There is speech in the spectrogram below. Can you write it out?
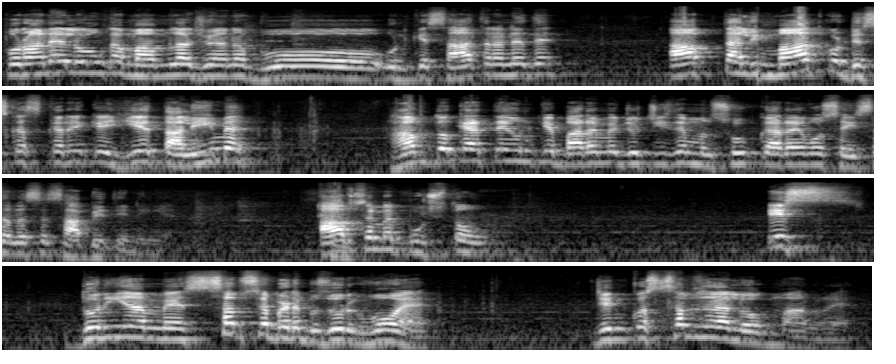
پرانے لوگوں کا معاملہ جو ہے نا، وہ ان کے ساتھ رہنے دیں۔ آپ تعلیمات کو ڈسکس کریں کہ یہ تعلیم ہے۔ ہم تو کہتے ہیں ان کے بارے میں جو چیزیں منسوخ کر رہے ہیں، وہ صحیح صنعت سے ثابت ہی نہیں ہے۔ آپ سے میں پوچھتا ہوں، اس دنیا میں سب سے بڑے بزرگ وہ ہیں جن کو سب سے زیادہ لوگ مان رہے ہیں۔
